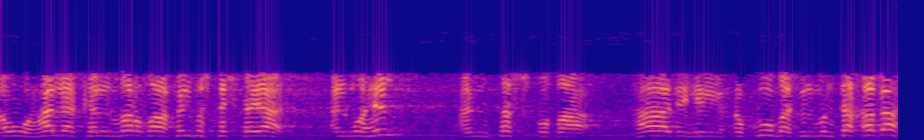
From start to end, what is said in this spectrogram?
أو هلك المرضى في المستشفيات. المهم أن تسقط هذه الحكومة المنتخبة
